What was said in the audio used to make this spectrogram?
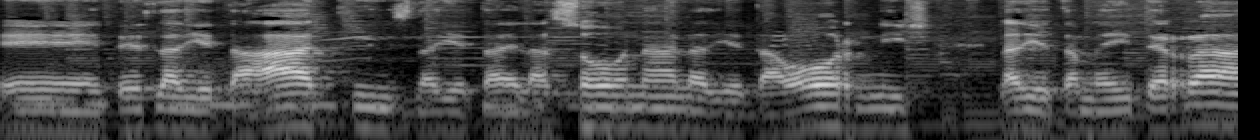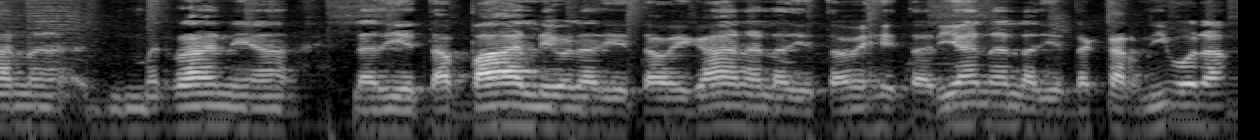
Eh, entonces la dieta Atkins, la dieta de la zona, la dieta Ornish, la dieta mediterránea, la dieta paleo, la dieta vegana, la dieta vegetariana, la dieta carnívora.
